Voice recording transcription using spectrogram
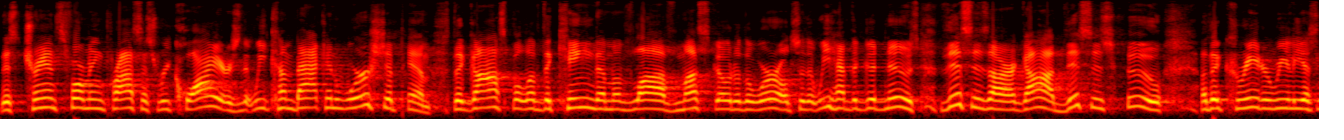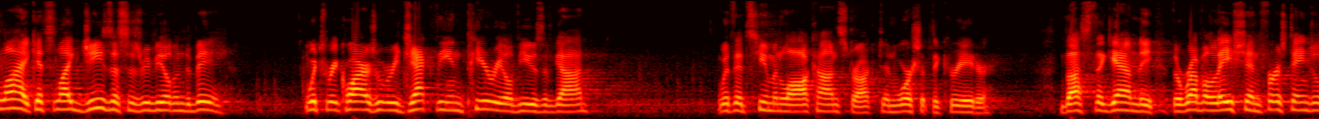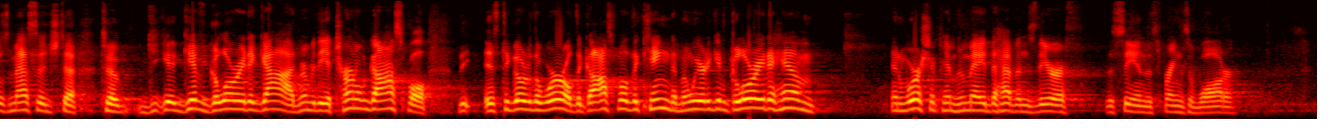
This transforming process requires that we come back and worship Him. The gospel of the kingdom of love must go to the world so that we have the good news. This is our God. This is who the Creator really is like. It's like Jesus has revealed Him to be, which requires we reject the imperial views of God with its human law construct and worship the Creator. Thus, again, the, the revelation, first angel's message to, to g- give glory to God. Remember, the eternal gospel is to go to the world, the gospel of the kingdom, and we are to give glory to Him and worship Him who made the heavens, the earth, the sea, and the springs of water.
